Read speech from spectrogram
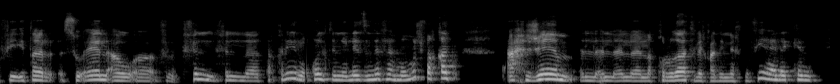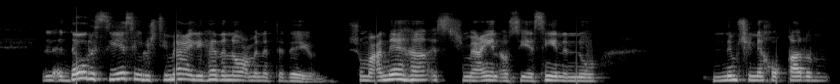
في إطار سؤال أو في في التقرير وقلت إنه لازم نفهمه مش فقط أحجام القروضات اللي قاعدين ناخذ فيها لكن الدور السياسي والاجتماعي لهذا النوع من التدين شو معناها اجتماعيا أو سياسيا إنه نمشي ناخذ قرض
